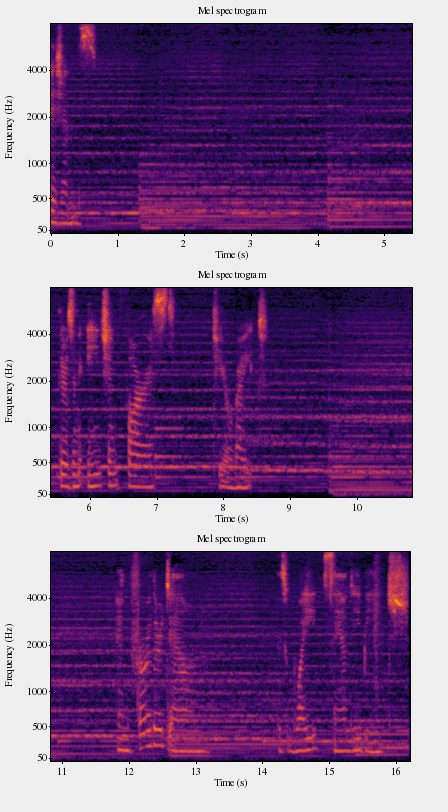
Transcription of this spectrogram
visions. There's an ancient forest to your right. And further down this white sandy beach,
